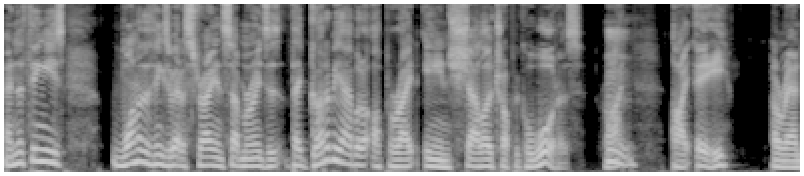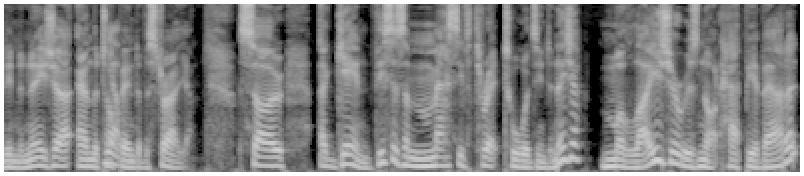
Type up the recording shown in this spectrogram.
And the thing is, one of the things about Australian submarines is they've got to be able to operate in shallow tropical waters, right? Hmm. I.e., around Indonesia and the top Yep. end of Australia. So, again, this is a massive threat towards Indonesia. Malaysia is not happy about it.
